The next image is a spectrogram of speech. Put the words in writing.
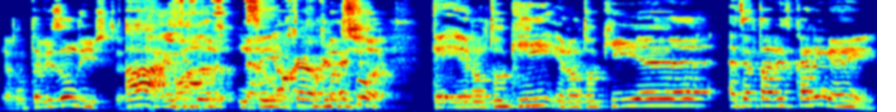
Eles não te avisam disto. Ah, eu Claro, fiz. não. Sim, ok, ok. Uma pessoa. Eu não estou aqui, eu não aqui a, a tentar educar ninguém.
